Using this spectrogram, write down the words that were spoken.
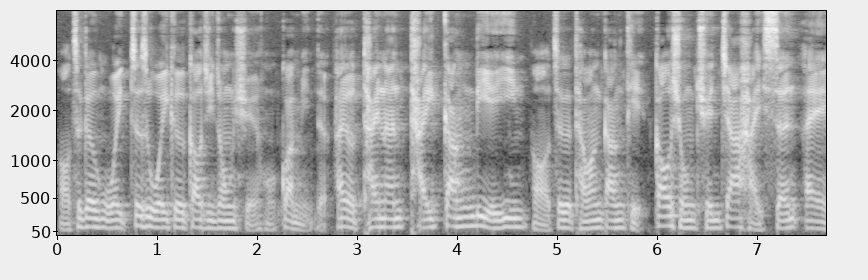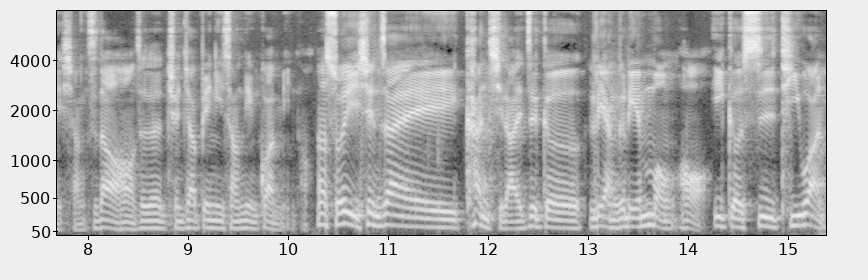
哦，这跟维这是维格高级中学哦冠名的，还有台南台钢猎鹰哦，这个台湾钢铁，高雄全家海参，哎，想知道哦，这个全家便利商店冠名哦，那所以现在看起来这个两个联盟哦，一个是 T One，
